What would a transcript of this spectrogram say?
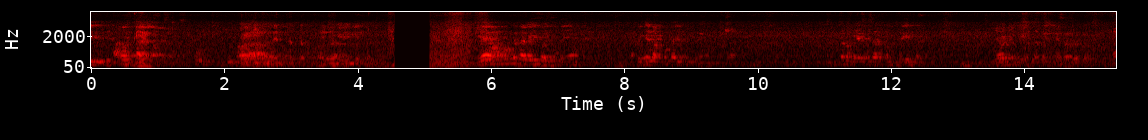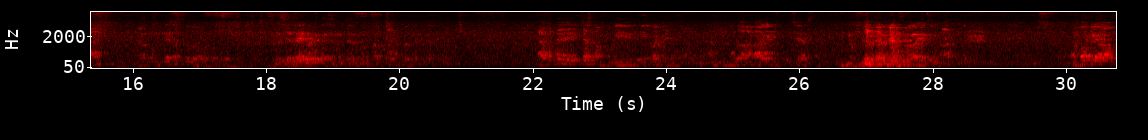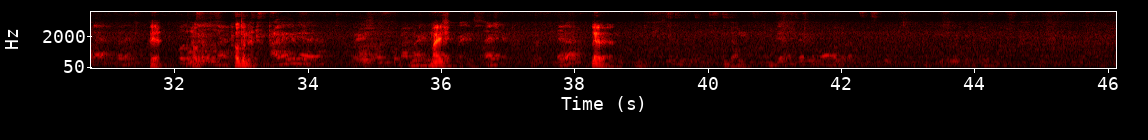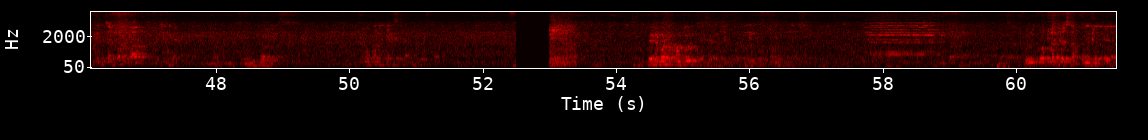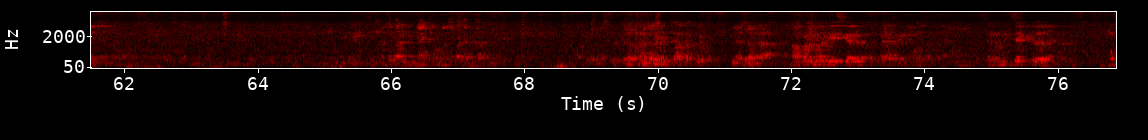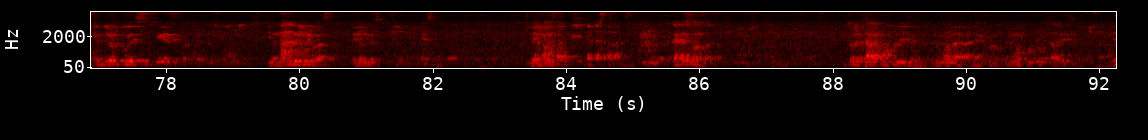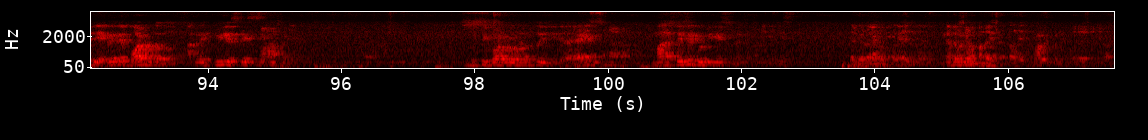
అవుతున్నా మహేష్. లేదా? కొన్ని వెనుకొండ ఫోటో కొన్ని కోట్ల చేస్తారు కొన్ని కోట్ల చేస్తారు కాంపౌండ్ చాలా కూడా జేసీ గారు seven mostly below two years three years ఇది నాన్ బిల్ వస్తుంది కట్టేస్తారా కట్టేసుకున్నాం సార్ చాలా కోర్టులు చేశారు పెనుగొండ పెనుగొండ కోర్టులు చాలా చేశారు ఇది ఎక్కడైతే బార్డర్ ఉంటుందో అక్కడ పీడిఎస్ కేసెస్ ఎక్కువ సార్ డిస్ట్రిక్ట్ బార్డర్ ఉండడంతో ఈ యాడిక్స్ మా స్టేషన్ ట్వంటీ కేసెస్ ఉన్నాయి. పెద్దవాళ్ళు మామిడిపల్లి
